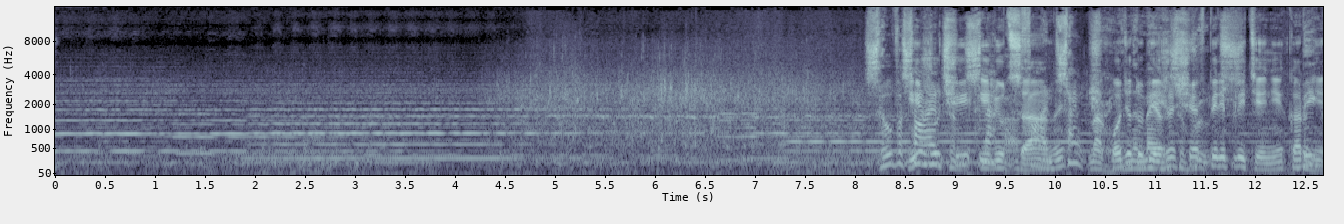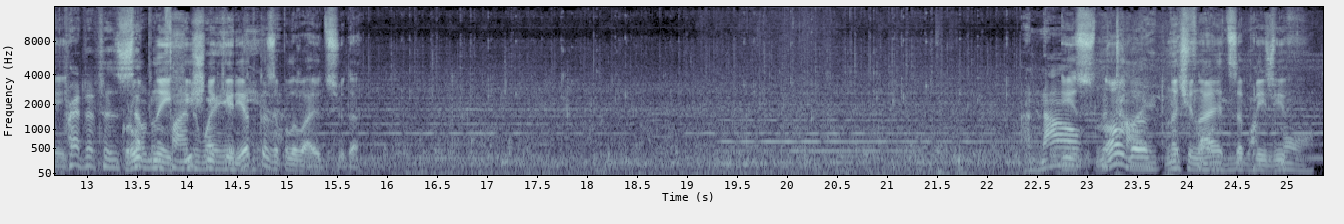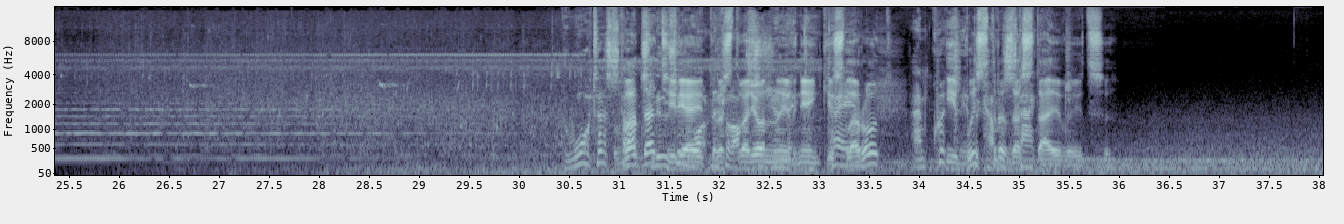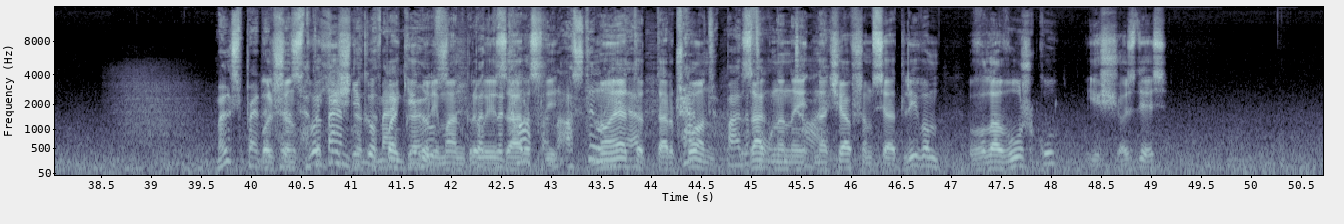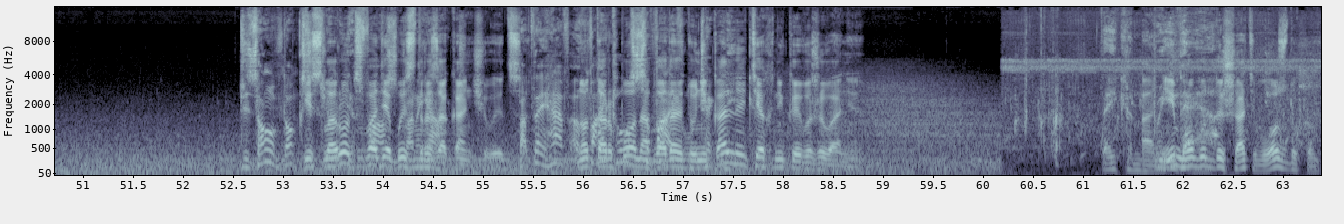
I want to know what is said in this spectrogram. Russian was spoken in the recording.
Кижучи и люцианы находят убежище в переплетении корней. Крупные хищники редко заплывают сюда. И снова начинается прилив. Вода теряет растворенный в ней кислород и быстро застаивается. Большинство хищников покинули мангровые заросли, но этот тарпон, загнанный начавшимся отливом, в ловушку еще здесь. Кислород в воде быстро заканчивается, но тарпон обладает уникальной техникой выживания. Они могут дышать воздухом.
